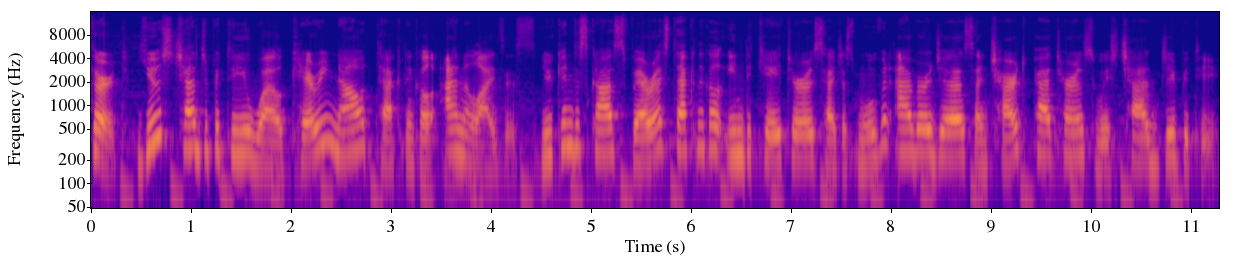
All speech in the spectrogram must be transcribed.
Third, use ChatGPT while carrying out technical analysis. You can discuss various technical indicators such as moving averages and chart patterns with ChatGPT.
